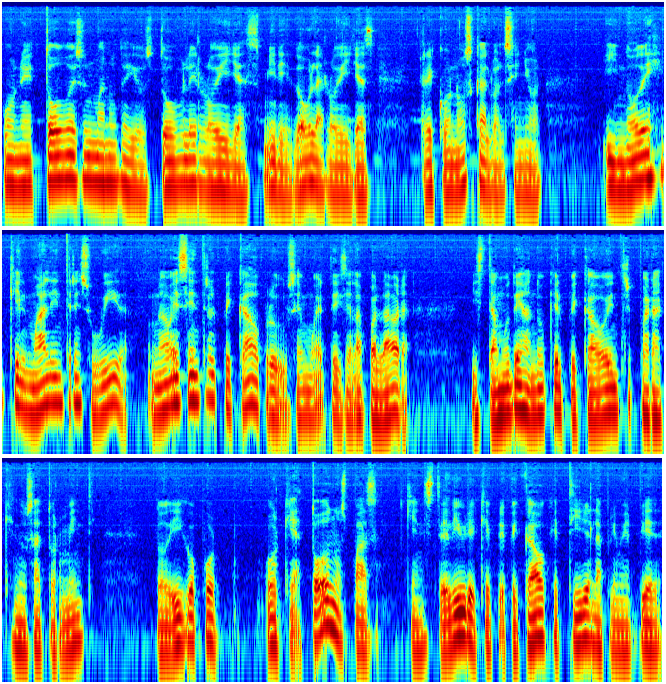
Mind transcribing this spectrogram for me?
pone todo eso en manos de Dios, doble rodillas, mire, dobla rodillas, reconózcalo al Señor y no deje que el mal entre en su vida. Una vez entra el pecado, produce muerte, dice la palabra, y estamos dejando que el pecado entre para que nos atormente. Lo digo por, porque a todos nos pasa. Quien esté libre, que pecado que tire la primera piedra,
